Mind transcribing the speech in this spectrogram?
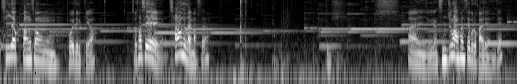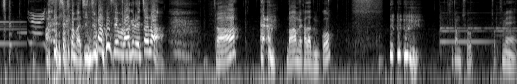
실력 방송 보여드릴게요. 저 사실 차은우 닮았어요. 아, 아니 그냥 진중한 컨셉으로 가야 되는데. 지금. 아니 잠깐만 진중한 컨셉으로 하기로 했잖아. 자 마음을 가다듬고 수정초 적팀의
